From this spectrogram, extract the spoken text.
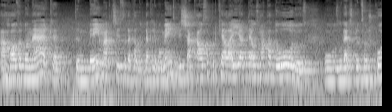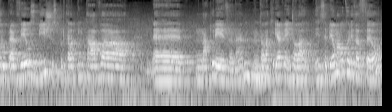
A Rosa Bonheur, que é também uma artista daquele, daquele momento, vestia calça porque ela ia até os matadouros, os lugares de produção de couro para ver os bichos, porque ela pintava é, natureza, né? Uhum. Então ela queria ver. Então ela recebeu uma autorização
